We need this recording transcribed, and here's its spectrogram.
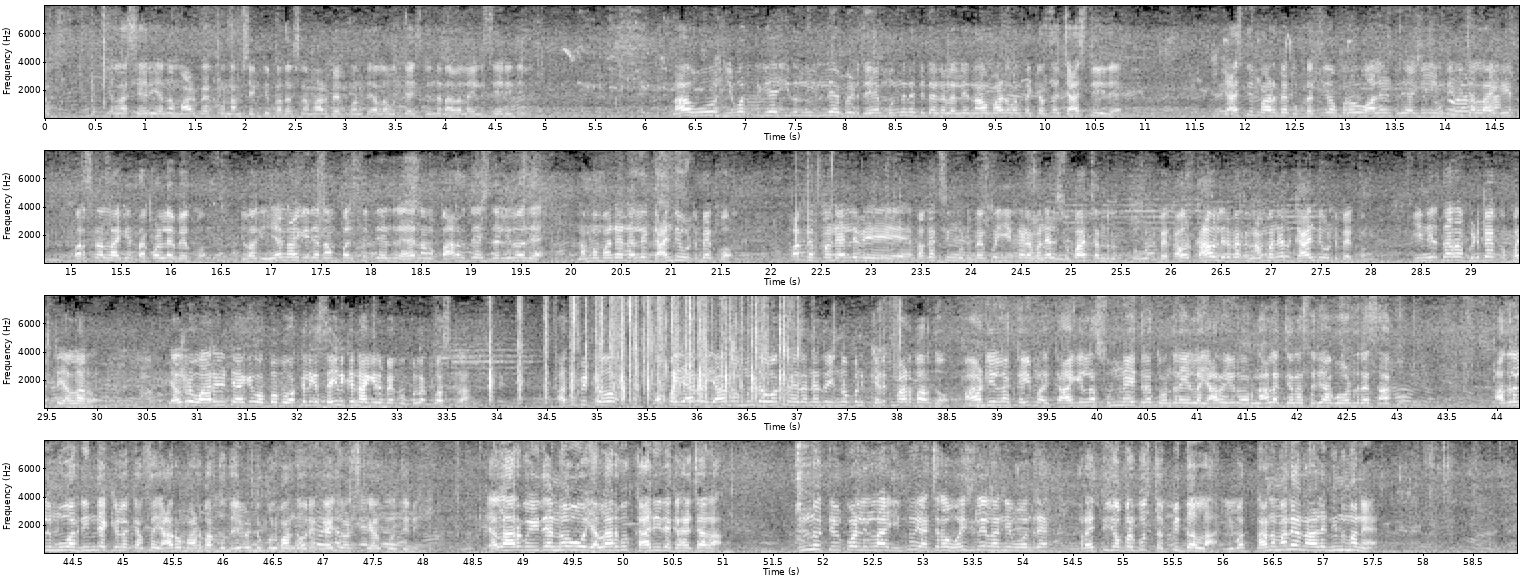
ಎಲ್ಲ ಸೇರಿ ಏನೋ ಮಾಡಬೇಕು ನಮ್ಮ ಶಕ್ತಿ ಪ್ರದರ್ಶನ ಮಾಡಬೇಕು ಅಂತ ಎಲ್ಲ ಉದ್ದೇಶದಿಂದ ನಾವೆಲ್ಲ ಇಲ್ಲಿ ಸೇರಿದ್ದೀವಿ. ನಾವು ಇವತ್ತಿಗೆ ಇದನ್ನು ಇಲ್ಲೇ ಬಿಡದೆ ಮುಂದಿನ ದಿನಗಳಲ್ಲಿ ನಾವು ಮಾಡುವಂಥ ಕೆಲಸ ಜಾಸ್ತಿ ಇದೆ. ಜಾಸ್ತಿ ಮಾಡಬೇಕು. ಪ್ರತಿಯೊಬ್ಬರು ವಾಲಂಟ್ರಿಯಾಗಿ ಇಂಡಿವಿಜುವಲ್ ಆಗಿ ಪರ್ಸನಲ್ ಆಗಿ ತಗೊಳ್ಳೇಬೇಕು ಇವಾಗ ಏನಾಗಿದೆ ನಮ್ಮ ಪರಿಸ್ಥಿತಿ ಅಂದರೆ ನಮ್ಮ ಭಾರತ ದೇಶದಲ್ಲಿರೋದೆ ನಮ್ಮ ಮನೆಯಲ್ಲಿ ಗಾಂಧಿ ಹುಟ್ಟಬೇಕು ಪಕ್ಕದ ಮನೆಯಲ್ಲಿ ಭಗತ್ ಸಿಂಗ್ ಹುಟ್ಟಬೇಕು ಈ ಕಡೆ ಮನೆಯಲ್ಲಿ ಸುಭಾಷ್ ಚಂದ್ರ ಹುಟ್ಟಬೇಕು ಅವ್ರ ಕಾವಲಿರಬೇಕು, ನಮ್ಮ ಮನೇಲಿ ಗಾಂಧಿ ಹುಟ್ಟಬೇಕು ಈ ನಿರ್ಧಾರ ಬಿಡಬೇಕು ಫಸ್ಟ್ ಎಲ್ಲರೂ. ಎಲ್ಲರೂ ವಾರಂಟಿಯಾಗಿ ಒಬ್ಬೊಬ್ಬ ಒಕ್ಕಲಿಗೆ ಸೈನಿಕನಾಗಿರಬೇಕು ಕುಲಕ್ಕೋಸ್ಕರ. ಅದು ಬಿಟ್ಟು ಒಬ್ಬ ಯಾರೋ ಯಾರು ಮುಂದೆ ಹೋಗ್ತಾ ಇದ್ದಾನೆ ಅಂದ್ರೆ ಇನ್ನೊಬ್ಬನ ಕೆಡಕ್ ಮಾಡಬಾರ್ದು. ಮಾಡಲಿಲ್ಲ, ಕೈ ಆಗಿಲ್ಲ ಸುಮ್ಮನೆ ಇದ್ರೆ ತೊಂದರೆ ಇಲ್ಲ. ಯಾರು ಇರೋರು ನಾಲ್ಕು ಜನ ಸರಿಯಾಗಿ ಹೊಡೆದ್ರೆ ಸಾಕು. ಅದರಲ್ಲಿ ಮೂವರು ನಿಂದೆ ಕೇಳೋ ಕೆಲಸ ಯಾರು ಮಾಡಬಾರ್ದು. ದಯವಿಟ್ಟು ಕುಲ್ಬಾಂಧವ್ರೆ, ಕೈ ಜೋಡಿಸಿ ಕೇಳ್ಕೊಂತೀನಿ. ಎಲ್ಲರಿಗೂ ಇದೆ ನೋವು, ಎಲ್ಲರಿಗೂ ಕಾದಿದೆ ಗ್ರಹಚಾರ. ಇನ್ನೂ ತಿಳ್ಕೊಳ್ಳಿಲ್ಲ ಇನ್ನೂ ಎಚ್ಚರ ವಹಿಸ್ಲಿಲ್ಲ ನೀವು ಅಂದ್ರೆ ಪ್ರತಿಯೊಬ್ಬರಿಗೂ ತಪ್ಪಿದ್ದಲ್ಲ. ಇವತ್ತು ನನ್ನ ಮನೆ, ನಾಳೆ ನಿನ್ನ ಮನೆ.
